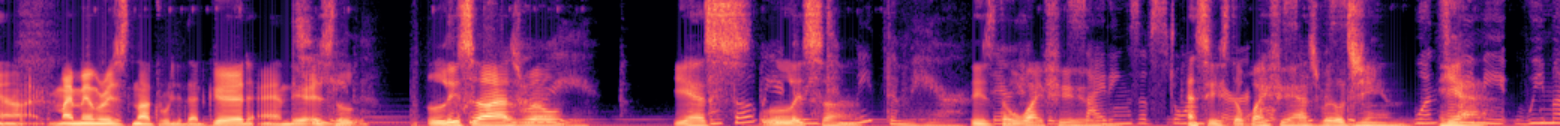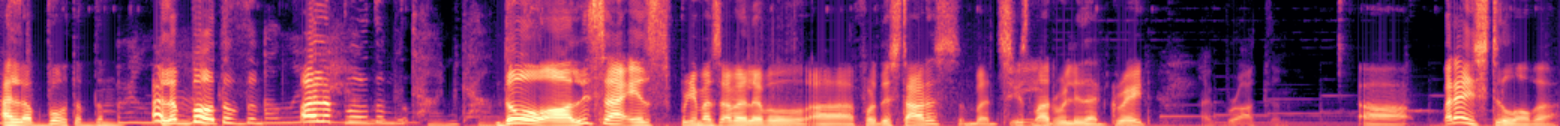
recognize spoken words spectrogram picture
Yeah, my memory is not really that good. And there is L Lisa as well. Yes, Lisa. She's the waifu. And she's the waifu as well, Jean. Yeah. I love both of them. I love both of them. I love both of them. Though uh, Lisa is pretty much available uh, for the status, but she's not really that great. I brought them. Uh, but I still love her.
